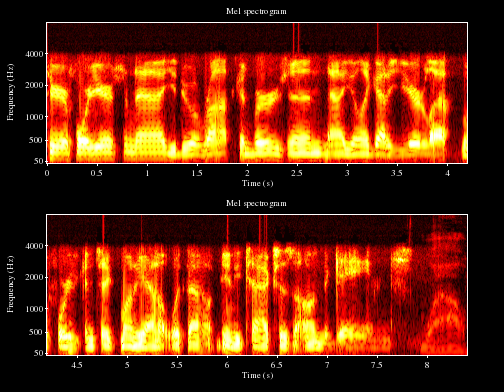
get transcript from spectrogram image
three or four years from now, you do a Roth conversion. Now you only got a year left before you can take money out without any taxes on the gains. Wow.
